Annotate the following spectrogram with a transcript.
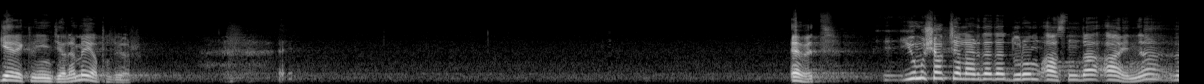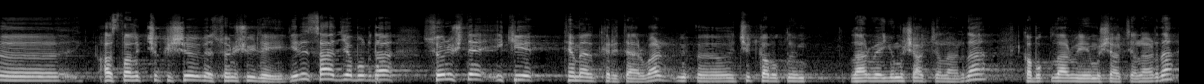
gerekli inceleme yapılıyor. Evet. Yumuşakçalarda da durum aslında aynı. Ee, hastalık çıkışı ve sönüşüyle ilgili. Sadece burada sönüşte iki temel kriter var. Ee, çift kabuklular ve yumuşakçalarda, kabuklular ve yumuşakçalarda.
